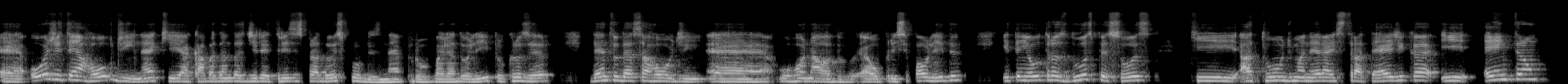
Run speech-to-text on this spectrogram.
É, hoje tem a holding, né, que acaba dando as diretrizes para dois clubes, né, para o Valladolid e para o Cruzeiro. Dentro dessa holding, é, o Ronaldo é o principal líder e tem outras duas pessoas que atuam de maneira estratégica e entram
